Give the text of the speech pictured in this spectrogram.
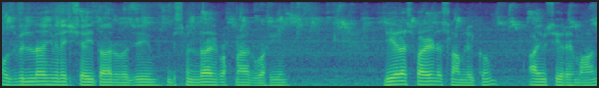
अज़बिल्लिमिनशैतानरजीम बिस्मिल्लाहिर्रहमानिर्रहीम डियर एस्पायरेंट अस्सलाम वालेकुम I am C Rehman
